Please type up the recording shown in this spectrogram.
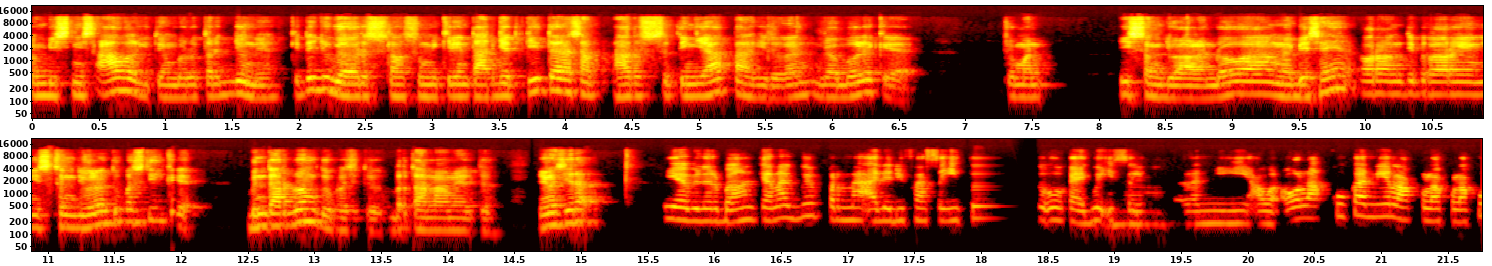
pembisnis awal gitu yang baru terjun ya, kita juga harus langsung mikirin target kita harus setinggi apa gitu kan. Nggak boleh kayak cuman iseng jualan doang. Nah biasanya orang tipe orang yang iseng jualan tuh pasti kayak bentar doang tuh pasti tuh bertahan lama itu. Ya nggak sih, Ra? Iya bener banget karena gue pernah ada di fase itu tuh kayak gue iseng Hmm. jalan nih awal-awal laku kan nih laku laku laku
